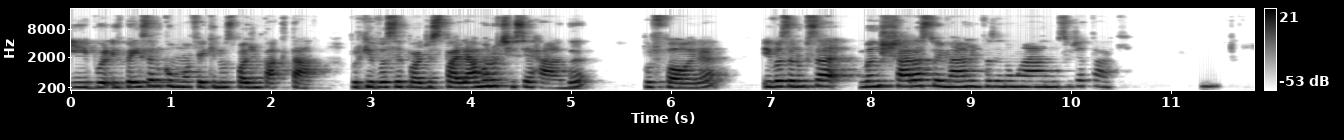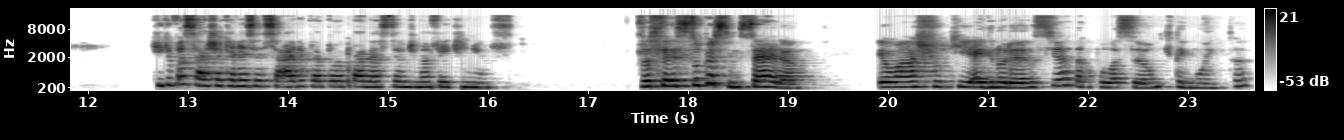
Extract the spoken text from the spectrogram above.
E, e pensando como uma fake news pode impactar, porque você pode espalhar uma notícia errada por fora e você não precisa manchar a sua imagem fazendo um anúncio de ataque. O que, que você acha que é necessário para a propagação de uma fake news? Para ser super sincera, eu acho que a ignorância da população, que tem muita.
